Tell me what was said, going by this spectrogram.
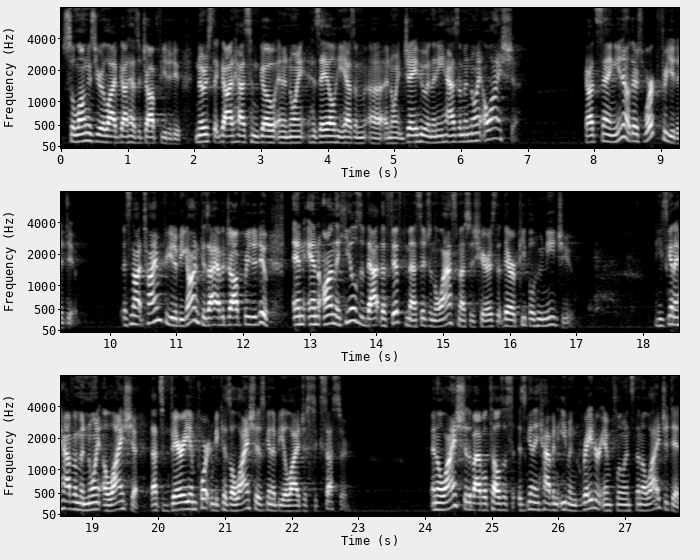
So long as you're alive, God has a job for you to do. Notice that God has him go and anoint Hazael, he has him uh, anoint Jehu, and then he has him anoint Elisha. God's saying, you know, there's work for you to do. It's not time for you to be gone because I have a job for you to do. And, and on the heels of that, the fifth message and the last message here is that there are people who need you. He's going to have him anoint Elisha. That's very important because Elisha is going to be Elijah's successor. And Elisha, the Bible tells us, is going to have an even greater influence than Elijah did,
